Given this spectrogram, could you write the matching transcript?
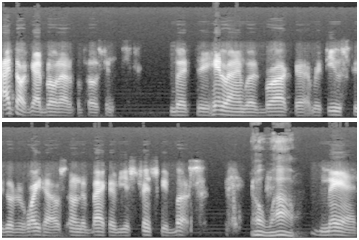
I thought got blown out of proportion, but the headline was Brock uh, refused to go to the White House on the back of Yastrzemski bus. Oh wow! Man,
